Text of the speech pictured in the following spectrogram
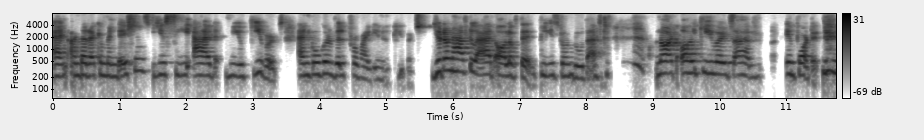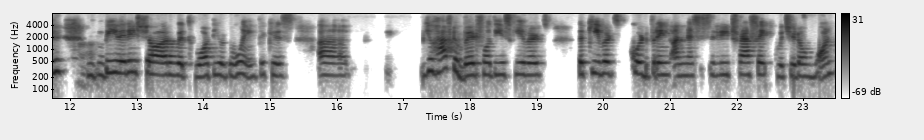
And under recommendations, you see add new keywords, and Google will provide you new keywords. You don't have to add all of them. Please don't do that. Not all keywords are important. Be very sure with what you're doing because uh, you have to bid for these keywords. The keywords could bring unnecessary traffic, which you don't want.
